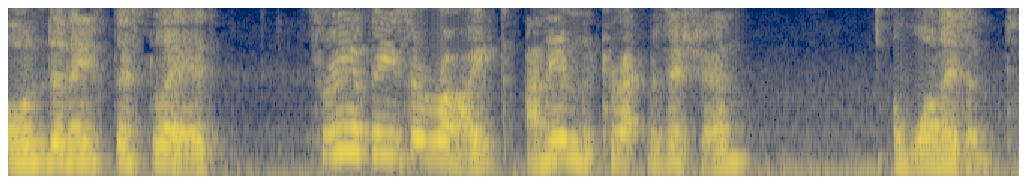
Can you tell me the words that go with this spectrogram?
underneath this lid, three of these are right and in the correct position and one isn't.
